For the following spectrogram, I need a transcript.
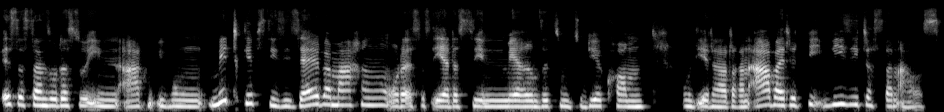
ist es dann so, dass du ihnen Atemübungen mitgibst, die sie selber machen? Oder ist es eher, dass sie in mehreren Sitzungen zu dir kommen und ihr daran arbeitet? Wie, wie sieht das dann aus?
